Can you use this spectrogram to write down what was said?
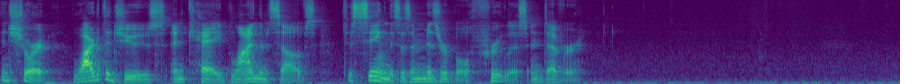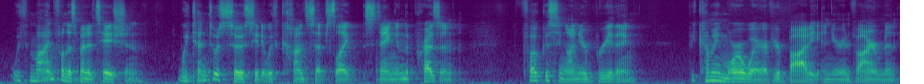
In short, why did the Jews and K blind themselves to seeing this as a miserable, fruitless endeavor? With mindfulness meditation, we tend to associate it with concepts like staying in the present, focusing on your breathing, becoming more aware of your body and your environment.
